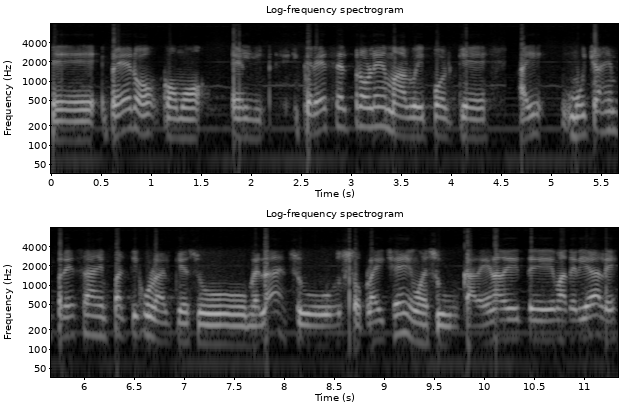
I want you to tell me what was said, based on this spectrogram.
Eh, pero como el, crece el problema, Luis, porque hay muchas empresas en particular que su, ¿verdad? En su supply chain o en su cadena de, materiales,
